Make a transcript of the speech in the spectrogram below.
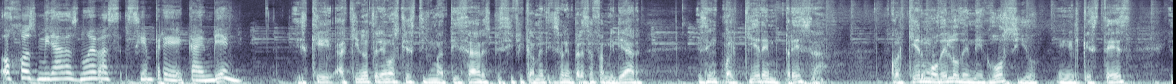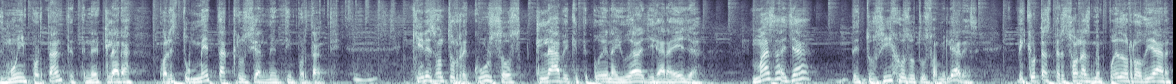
Ojos, miradas nuevas siempre caen bien es que aquí no tenemos que estigmatizar específicamente que es una empresa familiar. Es en cualquier empresa, cualquier modelo de negocio en el que estés, es muy importante tener clara cuál es tu meta crucialmente importante. ¿Quiénes son tus recursos clave que te pueden ayudar a llegar a ella? Más allá de tus hijos o tus familiares. ¿De qué otras personas me puedo rodear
